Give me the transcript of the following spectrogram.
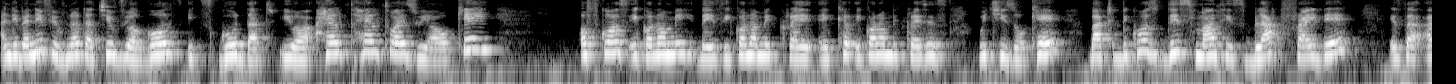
And even if you've not achieved your goals it's good that your health health wise we are okay. Of course economy there is economic cri- economic crisis which is okay. But because this month is black friday it's a uh,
